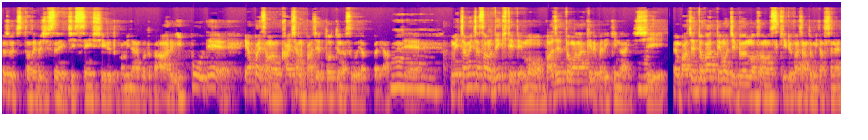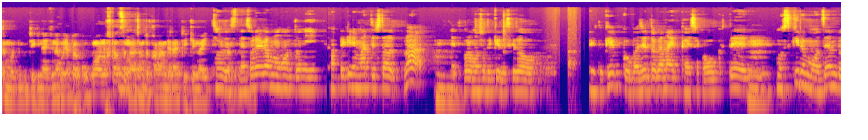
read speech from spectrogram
例えばすでに実践しているとかみたいなことがある一方で、やっぱりその会社のバジェットっていうのはすごいやっぱりあって、めちゃめちゃそのできてても、バジェットがなければできないし、バジェットがあっても自分のそのスキルがちゃんと満たしてないともできないって、なんかやっぱりここの二つがちゃんと絡んでないといけないっていう。そうですね。それがもう本当に完璧にマッチしたら、えっと、プロモーションできるんですけど、えっ、と、結構バジェットがない会社が多くて、うん、もうスキルも全部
